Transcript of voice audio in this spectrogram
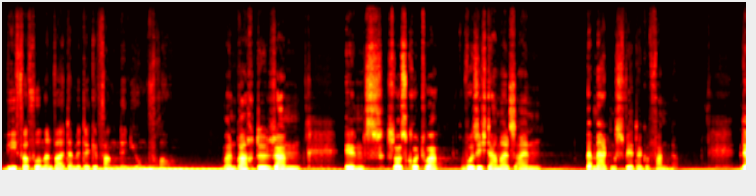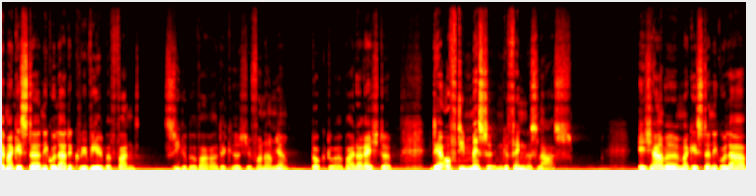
Wie verfuhr man weiter mit der gefangenen Jungfrau? Man brachte Jeanne ins Schloss Crotoy, wo sich damals ein bemerkenswerter Gefangener, der Magister Nicolas de Quiville, befand, Siegebewahrer der Kirche von Amiens, Doktor beider Rechte, der oft die Messe im Gefängnis las ich habe Magister Nicolas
